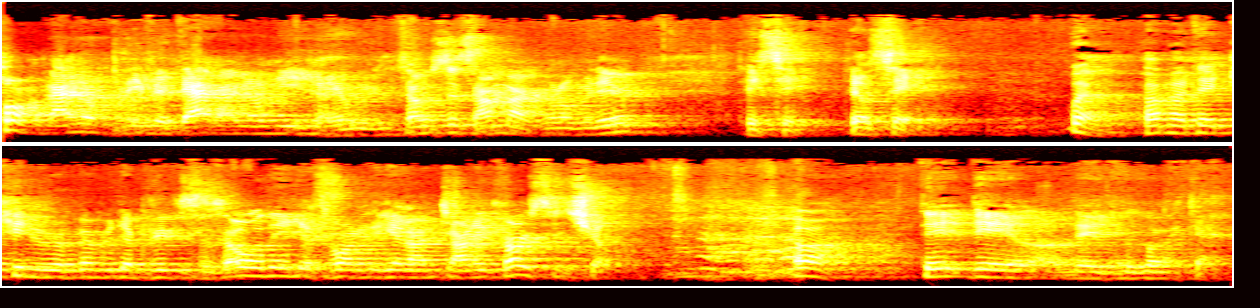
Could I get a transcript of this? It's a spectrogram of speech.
Oh, I don't believe in that. I don't need hypnosis. I'm not going over there. They say, they'll say, well, how about that kid who remembered their previous life? Oh, they just wanted to get on Johnny Carson's show. oh, they, they, they, they go like that.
